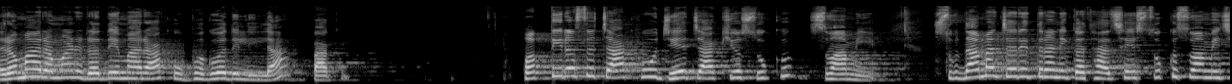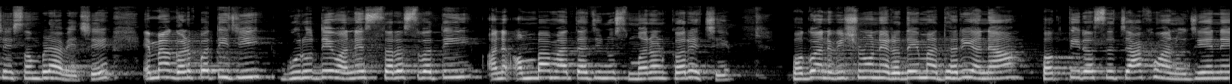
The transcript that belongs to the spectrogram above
રમા રમણ હૃદયમાં રાખું ભગવદ લીલા પાકું. ભક્તિરસ ચાખવું જે ચાખ્યો સુખ સ્વામીએ. સુદામા ચરિત્રની કથા છે, સુખ સ્વામી છે સંભળાવે છે. એમાં ગણપતિજી ગુરુદેવ અને સરસ્વતી અને અંબા માતાજીનું સ્મરણ કરે છે. ભગવાન વિષ્ણુને હૃદયમાં ધરી અને આ ભક્તિ રસ ચાખવાનું, જેને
